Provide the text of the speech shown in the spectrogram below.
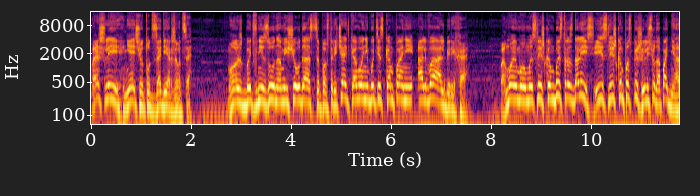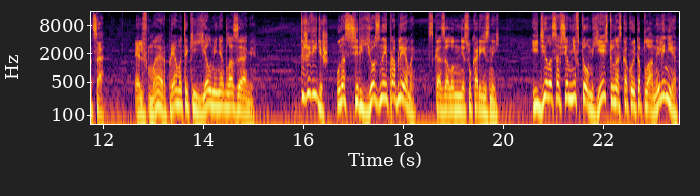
«Пошли, нечего тут задерживаться. Может быть, внизу нам еще удастся повстречать кого-нибудь из компании Альва Альбериха. По-моему, мы слишком быстро сдались и слишком поспешили сюда подняться». Эльфмайер прямо-таки ел меня глазами. «Ты же видишь, у нас серьезные проблемы», — сказал он мне сукоризный. «И дело совсем не в том, есть у нас какой-то план или нет.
